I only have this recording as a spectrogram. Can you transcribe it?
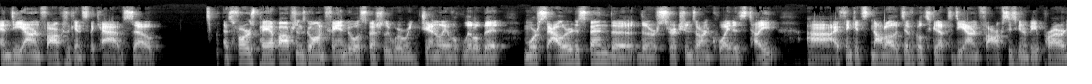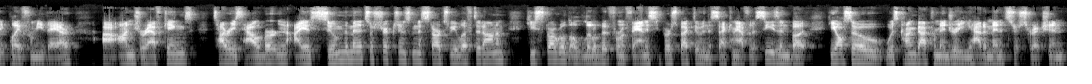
and De'Aaron Fox against the Cavs. So, as far as pay up options go on FanDuel, especially where we generally have a little bit more salary to spend, the the restrictions aren't quite as tight. Uh, I think it's not all that difficult to get up to De'Aaron Fox. He's going to be a priority play for me there. Uh, on DraftKings, Tyrese Halliburton, I assume the minutes restriction is going to start to be lifted on him. He struggled a little bit from a fantasy perspective in the second half of the season, but he also was coming back from injury. He had a minutes restriction,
